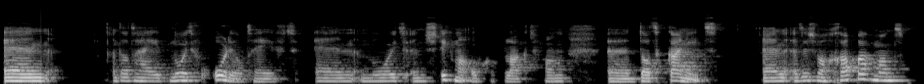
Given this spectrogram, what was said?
En dat hij het nooit veroordeeld heeft en nooit een stigma opgeplakt van uh, dat kan niet. En het is wel grappig, want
